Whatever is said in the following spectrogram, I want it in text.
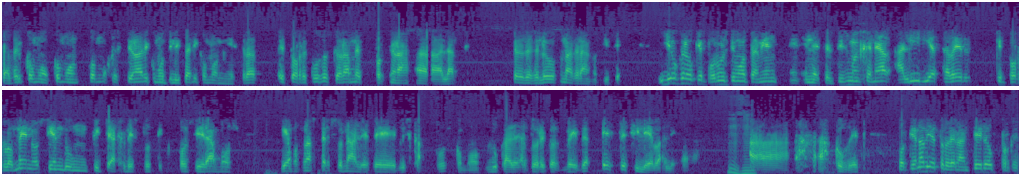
saber cómo, cómo, cómo gestionar y cómo utilizar y cómo administrar estos recursos que ahora me proporciona al arte. Pero desde luego es una gran noticia. Y yo creo que por último también en el celtismo en general alivia saber que por lo menos siendo un fichaje de estos que consideramos digamos más personales de Luis Campos como Luca de la Torre Cosbeiber, este sí le vale a, a, a Coudet. Porque no había otro delantero, porque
